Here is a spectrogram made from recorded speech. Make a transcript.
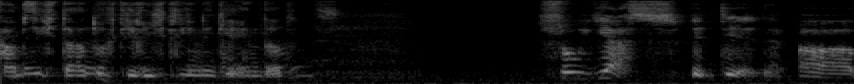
Haben sich dadurch die Richtlinien geändert? Uh,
